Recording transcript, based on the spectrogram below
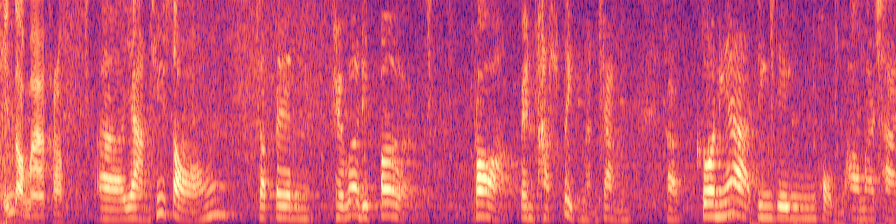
ชิ้นต่อมาครับ เอ่ออย่างที่ 2 จะเป็น Paver Dipper ก็เป็นพลาสติกเหมือนกันครับตัวเนี้ยจริงๆผมเอามาใช้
